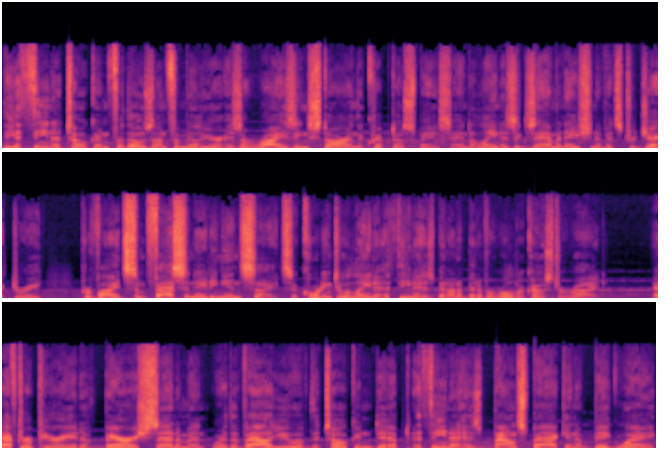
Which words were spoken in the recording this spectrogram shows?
The Ethena token, for those unfamiliar, is a rising star in the crypto space, and Elena's examination of its trajectory provides some fascinating insights. According to Elena, Ethena has been on a bit of a roller coaster ride. After a period of bearish sentiment where the value of the token dipped, Ethena has bounced back in a big way,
